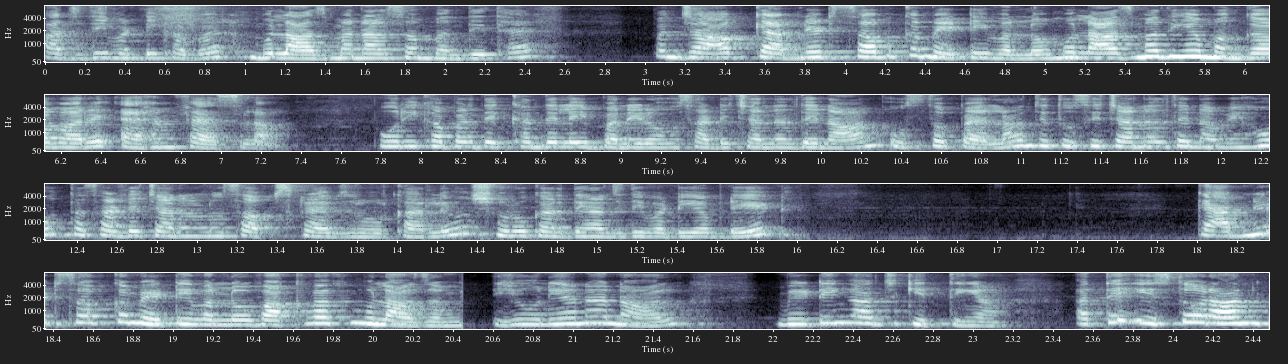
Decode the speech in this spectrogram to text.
ਅੱਜ ਦੀ ਵੱਡੀ ਖਬਰ ਮੁਲਾਜ਼ਮਾਂ ਨਾਲ ਸੰਬੰਧਿਤ ਹੈ। ਪੰਜਾਬ ਕੈਬਨਿਟ ਸਬ ਕਮੇਟੀ ਵੱਲੋਂ ਮੁਲਾਜ਼ਮਾਂ ਦੀਆਂ ਮੰਗਾਂ ਬਾਰੇ ਅਹਿਮ ਫੈਸਲਾ। ਪੂਰੀ ਖਬਰ ਦੇਖਣ ਦੇ ਲਈ ਬਨੇ ਰਹੋ ਸਾਡੇ ਚੈਨਲ ਦੇ ਨਾਲ। ਉਸ ਤੋਂ ਪਹਿਲਾਂ ਜੇ ਤੁਸੀਂ ਚੈਨਲ ਤੇ ਨਵੇਂ ਹੋ ਤਾਂ ਸਾਡੇ ਚੈਨਲ ਨੂੰ ਸਬਸਕ੍ਰਾਈਬ ਜ਼ਰੂਰ ਕਰ ਲਿਓ। ਸ਼ੁਰੂ ਕਰਦੇ ਹਾਂ ਅੱਜ ਦੀ ਵੱਡੀ ਅਪਡੇਟ। ਕੈਬਨਿਟ ਸਬ ਕਮੇਟੀ ਵੱਲੋਂ ਵੱਖ-ਵੱਖ ਮੁਲਾਜ਼ਮ ਯੂਨੀਅਨਾਂ ਨਾਲ ਮੀਟਿੰਗ ਅੱਜ ਕੀਤੀਆਂ ਅਤੇ ਇਸ ਦੌਰਾਨ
